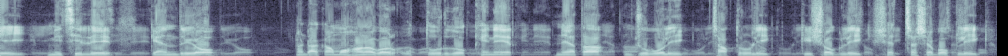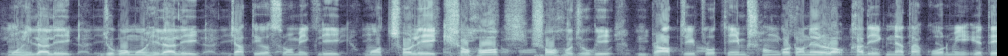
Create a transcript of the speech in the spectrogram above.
এই মিছিলে কেন্দ্রীয় ঢাকা মহানগর উত্তর দক্ষিণের নেতা, যুবলীগ, ছাত্রলীগ, কৃষক লীগ, স্বেচ্ছাসেবক লীগ, মহিলা লীগ, যুব মহিলা লীগ, জাতীয় শ্রমিক লীগ, মৎস্য লীগ সহ সহযোগী ভ্রাতৃপ্রতিম সংগঠনের লক্ষাধিক নেতা কর্মী এতে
